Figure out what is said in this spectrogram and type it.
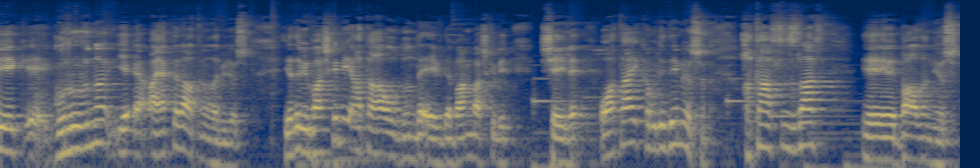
e, gururunu ye- ayaklar altına alabiliyorsun. Ya da bir başka bir hata olduğunda evde bambaşka bir şeyle o hatayı kabul edemiyorsun. Hatasızlar e, bağlanıyorsun.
